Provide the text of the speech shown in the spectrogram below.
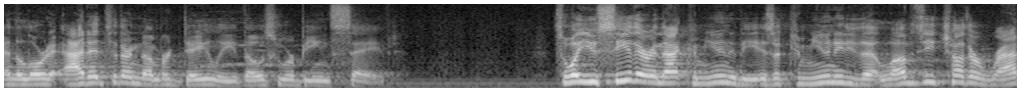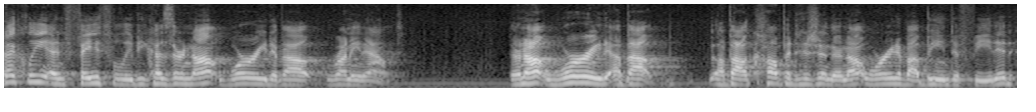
and the Lord added to their number daily those who were being saved. So, what you see there in that community is a community that loves each other radically and faithfully because they're not worried about running out. They're not worried about, about competition. They're not worried about being defeated.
